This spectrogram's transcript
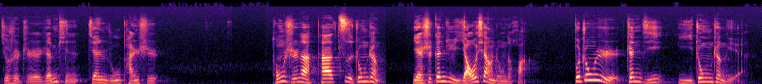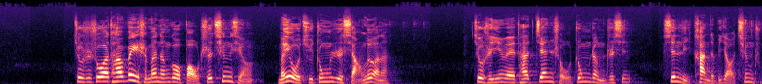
就是指人品坚如磐石。同时呢，他字中正，也是根据爻象中的话：“不终日真吉，以中正也。”就是说，他为什么能够保持清醒，没有去终日享乐呢？就是因为他坚守中正之心，心里看得比较清楚。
